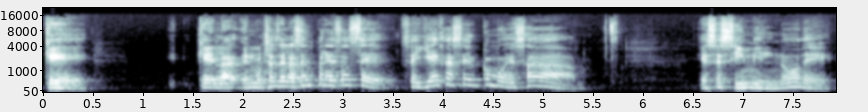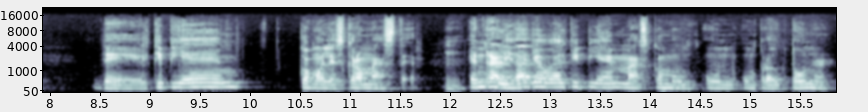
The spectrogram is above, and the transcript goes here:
Que, que en, la- en muchas de las empresas se, se llega a hacer como esa, ese símil, ¿no? De, del TPM como el Scrum Master. En realidad yo veo al TPM más como un, un, un Product Owner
